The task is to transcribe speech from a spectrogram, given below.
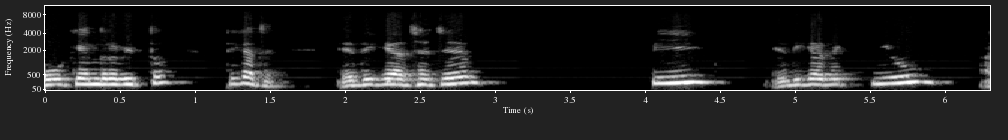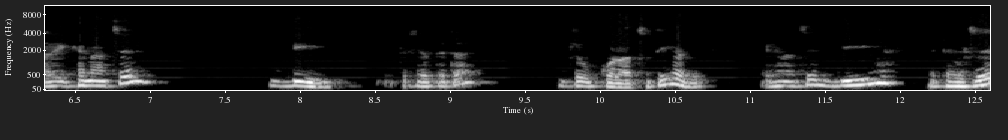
ও কেন্দ্রবৃত্ত, ঠিক আছে? এদিকে আছে যে পি এদিকে আছে কিউ আর এখানে আছে বি এটার সাথে এটা যোগ করা আছে, ঠিক আছে? এখানে আছে বি এটা হচ্ছে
